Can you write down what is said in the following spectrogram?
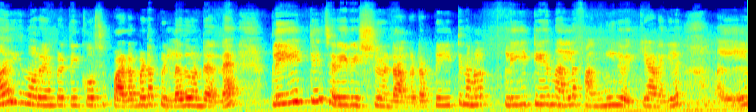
ആരി എന്ന് പറയുമ്പോഴത്തേക്ക് കുറച്ച് പടപടപ്പുള്ളത് കൊണ്ട് തന്നെ പ്ലേറ്റ് ചെറിയൊരു ഇഷ്യൂ ഉണ്ടാകും കേട്ടോ. പ്ലേറ്റ് നമ്മൾ പ്ലേറ്റ് ചെയ്ത് നല്ല ഭംഗിയിൽ വെക്കുകയാണെങ്കിൽ നല്ല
